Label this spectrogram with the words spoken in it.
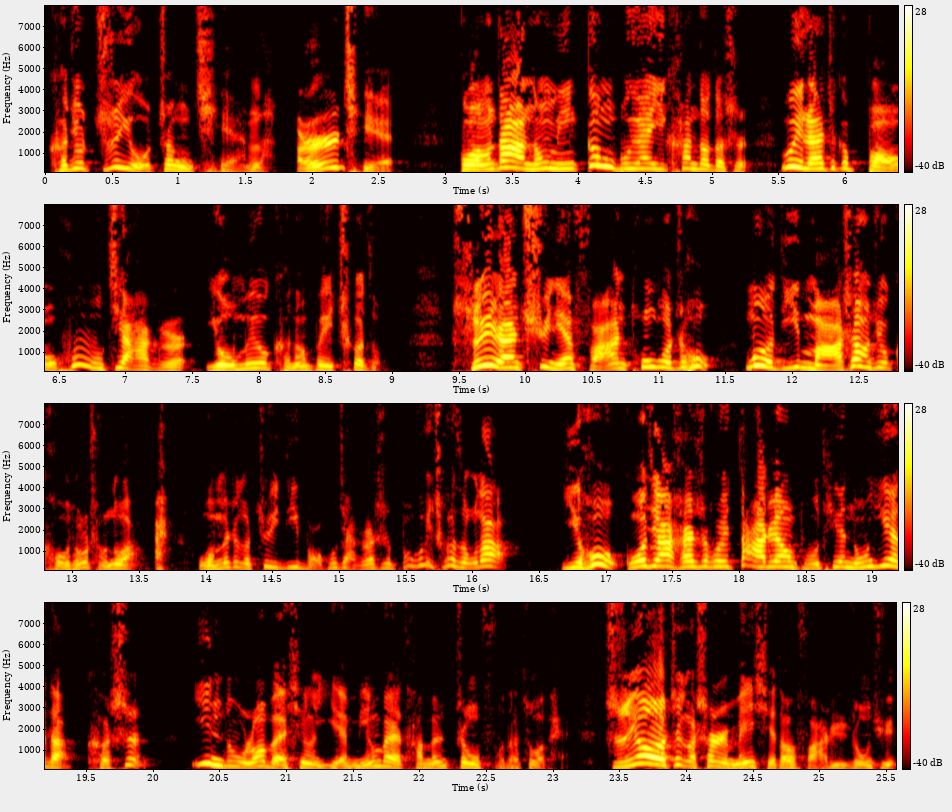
可就只有挣钱了。而且，广大农民更不愿意看到的是，未来这个保护价格有没有可能被撤走？虽然去年法案通过之后，莫迪马上就口头承诺啊，哎，我们这个最低保护价格是不会撤走的，以后国家还是会大量补贴农业的。可是。印度老百姓也明白他们政府的做派，只要这个事儿没写到法律中去，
